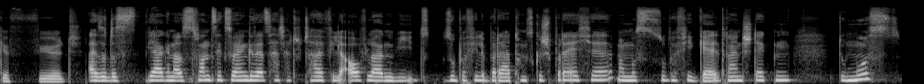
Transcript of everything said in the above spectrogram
gefühlt. Also das, ja genau, das Transsexuellengesetz hat halt total viele Auflagen, wie super viele Beratungsgespräche, man muss super viel Geld reinstecken. Du musst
